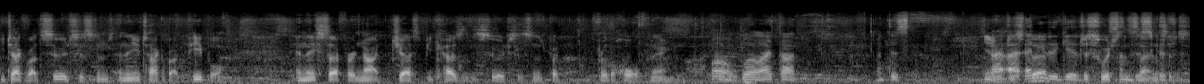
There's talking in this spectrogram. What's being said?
you talk about sewage systems and then you talk about people. And they suffer not just because of the sewage systems, but for the whole thing. Oh, well, I thought this. You know, I, just, I, I uh, need to give just switch some the sentences.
